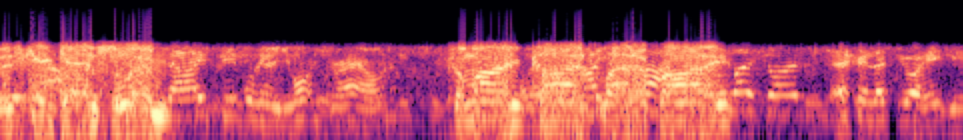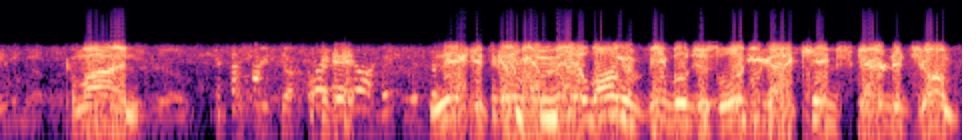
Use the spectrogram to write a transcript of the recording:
This kid can't swim. Five people here. You won't drown. Come on, Cod, platypi. Unless you all hate you. Come on. Nick, it's gonna be a minute long of people just looking at a kid scared to jump.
